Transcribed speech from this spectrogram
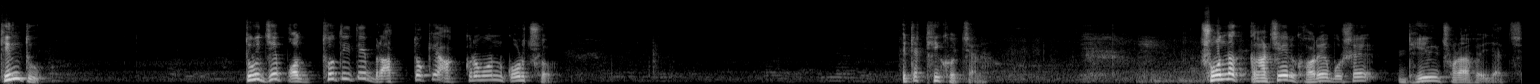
কিন্তু তুমি যে পদ্ধতিতে ব্রাত্যকে আক্রমণ করছ, এটা ঠিক হচ্ছে না। সুমনদা কাঁচের ঘরে বসে ঢিল ছোঁড়া হয়ে যাচ্ছে।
